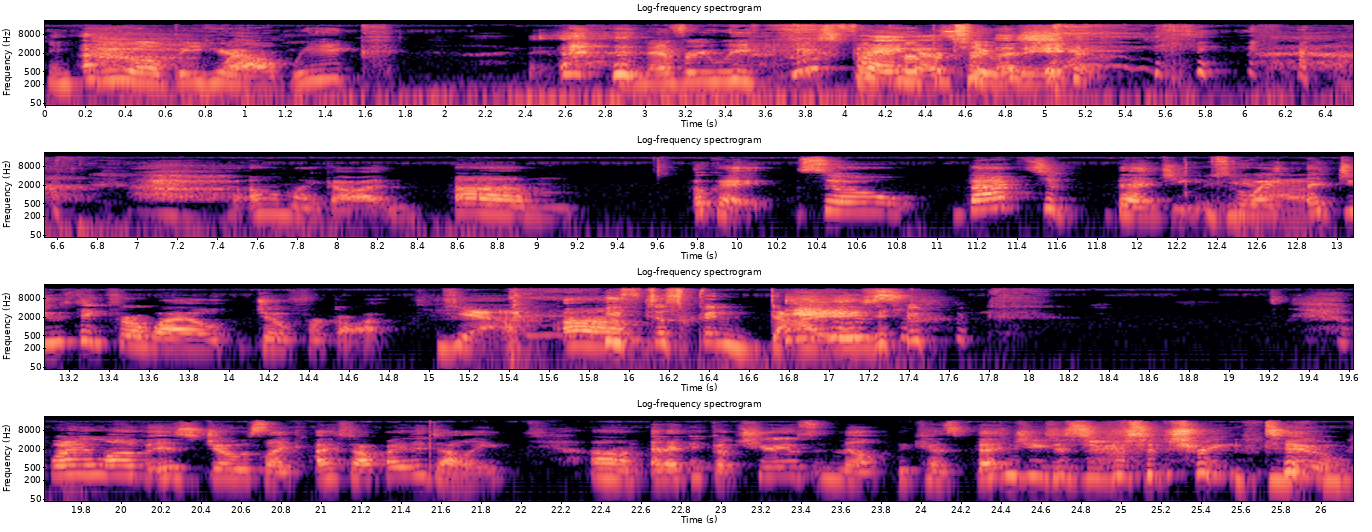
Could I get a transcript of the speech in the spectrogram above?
And you will be here all week and every week for paying us for perpetuity. shit? oh my god. Um. Okay, so back to Benji, who Yeah. I, I do think for a while Joe forgot. Yeah. Um, He's just been dying. What I love is Joe's like, I stop by the deli, um, and I pick up Cheerios and milk because Benji deserves a treat too.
